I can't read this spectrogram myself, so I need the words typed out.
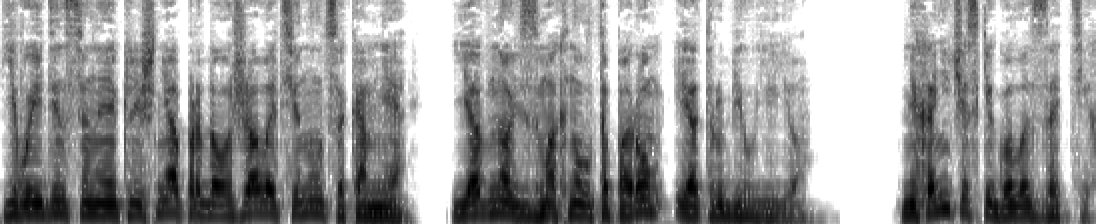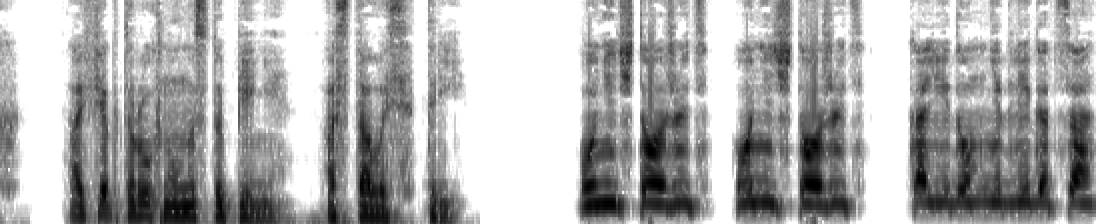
Его единственная клешня продолжала тянуться ко мне. Я вновь взмахнул топором и отрубил ее. Механический голос затих. Аффект рухнул на ступени. Осталось три. «Уничтожить! Уничтожить! Калидум, не двигаться!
